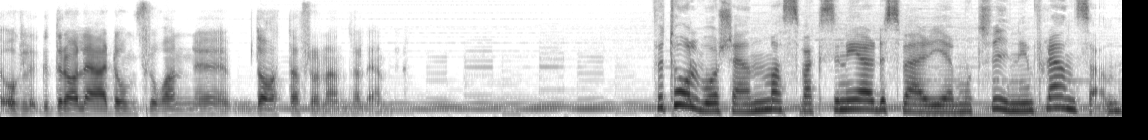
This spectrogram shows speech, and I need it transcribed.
och dra lärdom från eh, data från andra länder. För 12 år sedan massvaccinerade Sverige mot svininfluensan.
